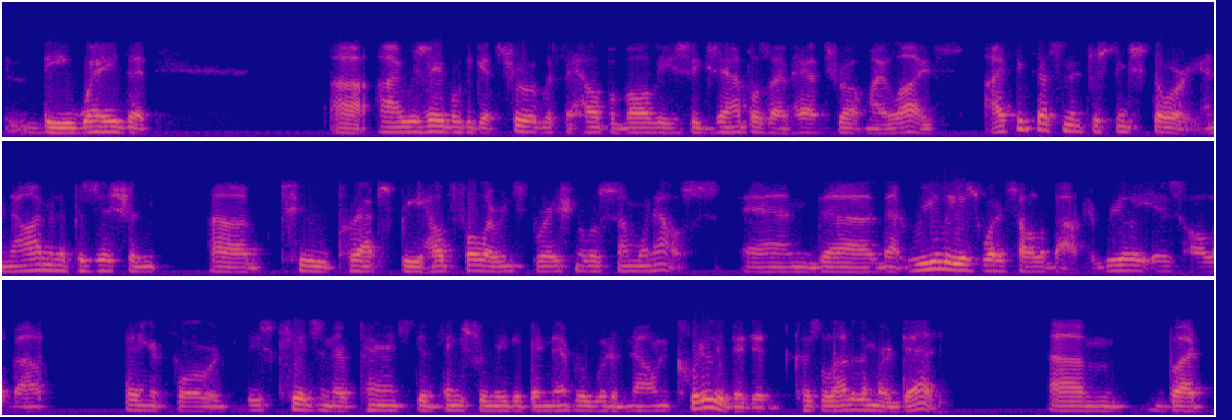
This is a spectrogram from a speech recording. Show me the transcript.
the way that uh, I was able to get through it with the help of all these examples I've had throughout my life, I think that's an interesting story. And now I'm in a position uh, to perhaps be helpful or inspirational to someone else. And uh, that really is what it's all about. It really is all about paying it forward. These kids and their parents did things for me that they never would have known. Clearly, they didn't, because a lot of them are dead. Um, but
